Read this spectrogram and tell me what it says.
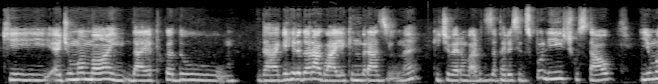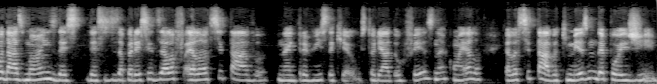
que é de uma mãe da época do da guerrilha do Araguaia aqui no Brasil, né? Que tiveram vários desaparecidos políticos tal. E uma das mães desse, desses desaparecidos, ela, ela citava na entrevista que o historiador fez, né, com ela, ela citava que mesmo depois de,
